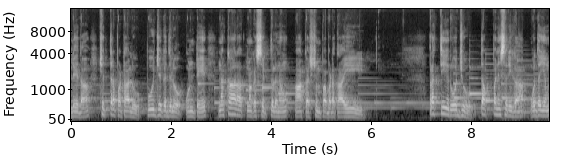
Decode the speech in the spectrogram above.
లేదా చిత్రపటాలు పూజ గదిలో ఉంటే నకారాత్మక శక్తులను ఆకర్షింపబడతాయి. ప్రతిరోజు తప్పనిసరిగా ఉదయం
